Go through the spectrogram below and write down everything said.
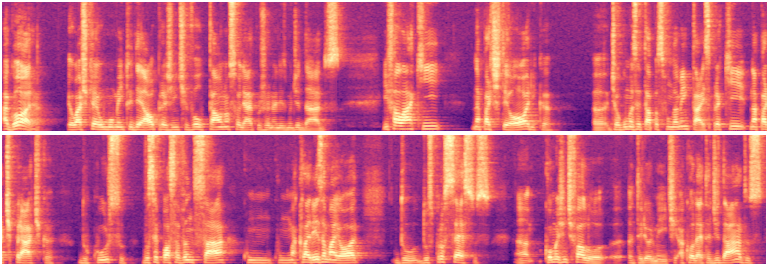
Agora, eu acho que é o momento ideal para a gente voltar o nosso olhar para o jornalismo de dados e falar aqui na parte teórica uh, de algumas etapas fundamentais para que na parte prática do curso você possa avançar com, com uma clareza maior do, dos processos. Uh, como a gente falou uh, anteriormente, a coleta de dados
